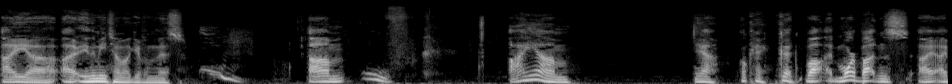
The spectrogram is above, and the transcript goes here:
I, uh, I, in the meantime, I'll give him this. Um, Oof. I, um, yeah. Okay, good. Well, more buttons. I, I,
